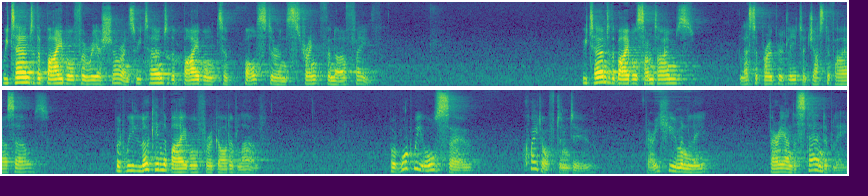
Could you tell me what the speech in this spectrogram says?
We turn to the Bible for reassurance. We turn to the Bible to bolster and strengthen our faith. We turn to the Bible sometimes, less appropriately, to justify ourselves. But we look in the Bible for a God of love. But what we also quite often do, very humanly, very understandably,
